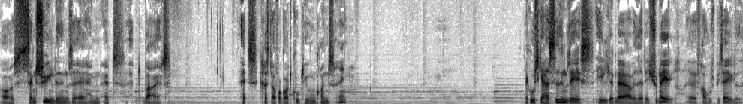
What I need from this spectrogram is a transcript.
og sandsynligheden af, han, at, at var, at, at Christoffer godt kunne blive en grøntsag, ikke? Jeg kan huske, jeg har siden læst hele den der, hvad hedder det, journal øh, fra hospitalet.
